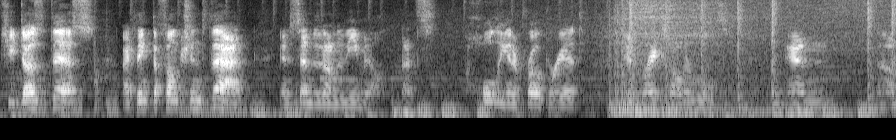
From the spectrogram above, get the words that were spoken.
She does this. I think the function's that, and send it on an email. That's wholly inappropriate and breaks all the rules. And um,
